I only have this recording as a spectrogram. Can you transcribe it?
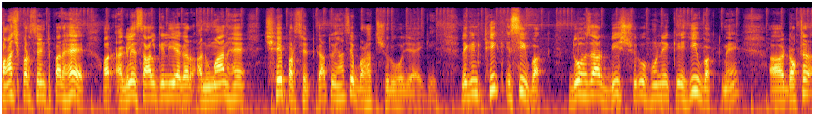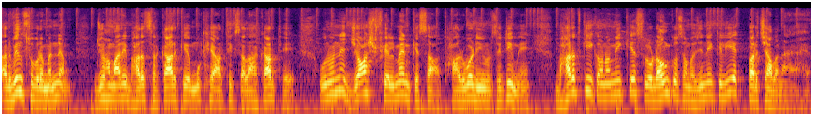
पाँच परसेंट पर है और अगले साल के लिए अगर अनुमान है छह परसेंट का तो यहाँ से बढ़त शुरू हो जाएगी। लेकिन ठीक इसी वक्त 2020 शुरू होने के ही वक्त में डॉक्टर अरविंद सुब्रमण्यम, जो हमारे भारत सरकार के मुख्य आर्थिक सलाहकार थे, उन्होंने जॉश फेलमैन के साथ हार्वर्ड यूनिवर्सिटी में भारत की इकोनॉमी के स्लोडाउन को समझने के लिए एक पर्चा बनाया है।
